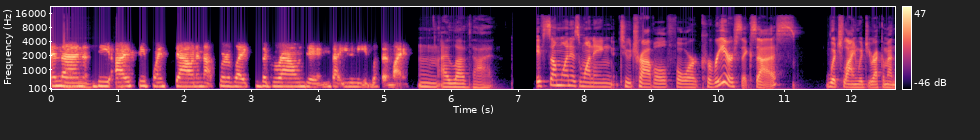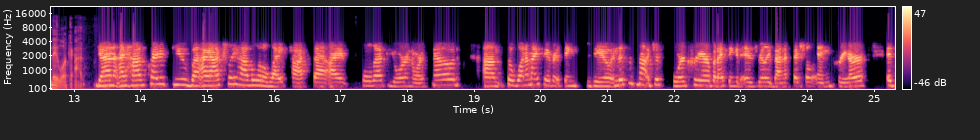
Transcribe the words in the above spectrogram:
And then mm. the IC points down, and that's sort of like the grounding that you need within life. Mm, I love that if someone is wanting to travel for career success, which line would you recommend they look at? Again, I have quite a few, but I actually have a little life hack that I pulled up your North Node. Um, so one of my favorite things to do, and this is not just for career, but I think it is really beneficial in career, is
